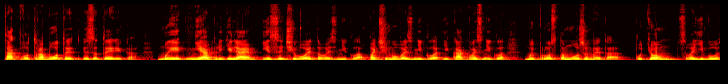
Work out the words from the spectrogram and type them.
Так вот работает эзотерика. Мы не определяем, из-за чего это возникло, почему возникло и как возникло. Мы просто можем это путем своего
